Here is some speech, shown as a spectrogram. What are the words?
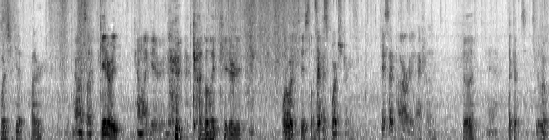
What did you get? Water? No, it's like Gatorade. kind of like Gatorade. kind of like Gatorade. What what it taste like. It's like a sports drink. It tastes like Powerade, actually. really? Yeah. Like a It's a little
